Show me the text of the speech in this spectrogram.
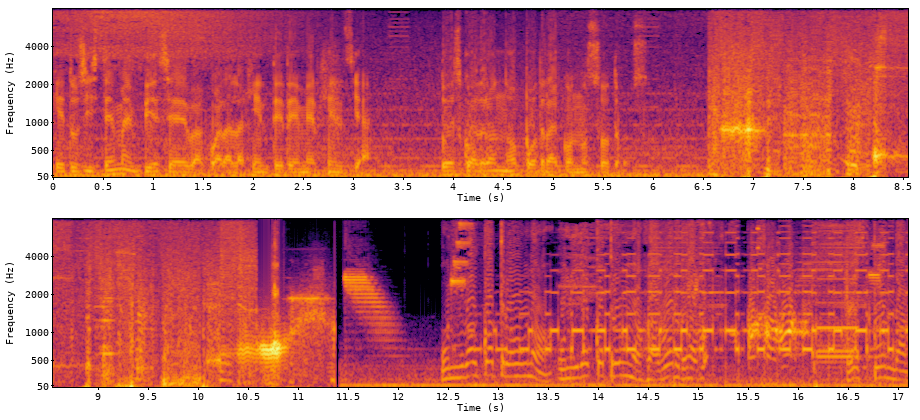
que tu sistema empiece a evacuar a la gente de emergencia. Tu escuadrón no podrá con nosotros. Unidad 4-1, unidad 4-1, favor. Por favor, respondan,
